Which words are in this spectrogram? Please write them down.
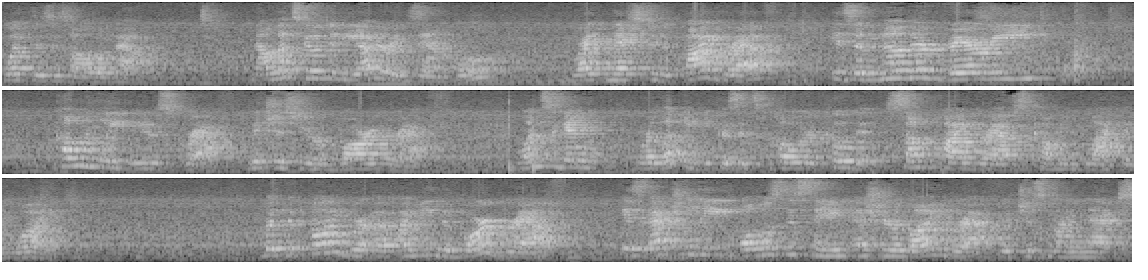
what this is all about. Now let's go to the other example. Right next to the pie graph is another very commonly used graph, which is your bar graph. Once again, we're lucky because it's color-coded. Some pie graphs come in black and white. But the pie graph, uh, I mean the bar graph, is actually almost the same as your line graph, which is my next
